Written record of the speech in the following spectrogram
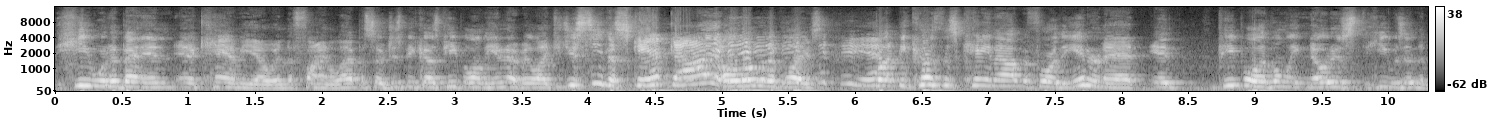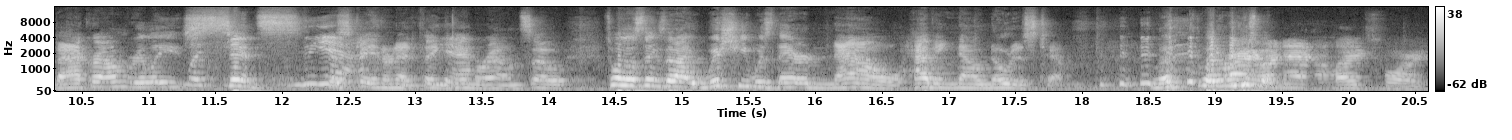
he would have been in, in a cameo in the final episode, just because people on the internet would be like, "Did you see the skant guy?" all over the place. Yeah. But because this came out before the internet, it people have only noticed he was in the background really Like, since this internet thing Yeah. came around. So it's one of those things that I wish he was there now, having now noticed him. But- but we're I just- wouldn't have the legs for it.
